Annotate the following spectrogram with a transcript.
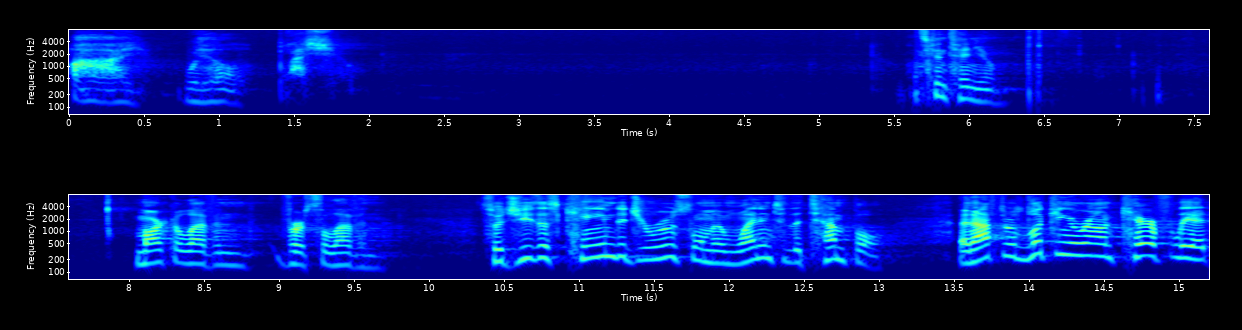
I will bless you. Let's continue. Mark 11, verse 11. So Jesus came to Jerusalem and went into the temple. And after looking around carefully at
